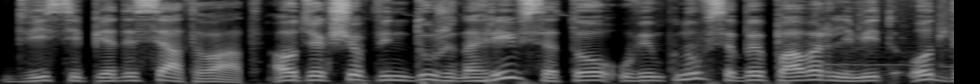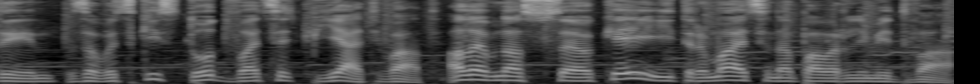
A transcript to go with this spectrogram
250 Вт. А от якщо б він дуже нагрівся, то увімкнувся би Power Limit 1, заводський 125 Вт. Але в нас все окей і тримається на Power Limit 2.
